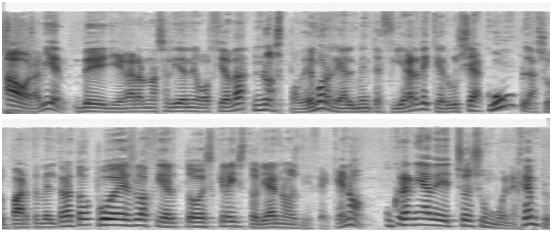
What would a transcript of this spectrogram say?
Ahora bien, de llegar a una salida negociada, ¿nos podemos realmente fiar de que Rusia cumpla su parte del trato? Pues lo cierto es que la historia nos dice que no. Ucrania, de hecho, es un buen ejemplo.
